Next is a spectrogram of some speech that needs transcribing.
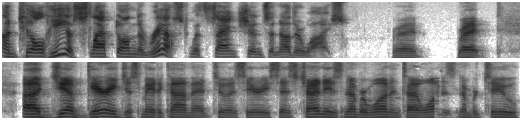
until he is slapped on the wrist with sanctions and otherwise. Right, right. Uh, Jim Gary just made a comment to us here. He says China is number one and Taiwan is number two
